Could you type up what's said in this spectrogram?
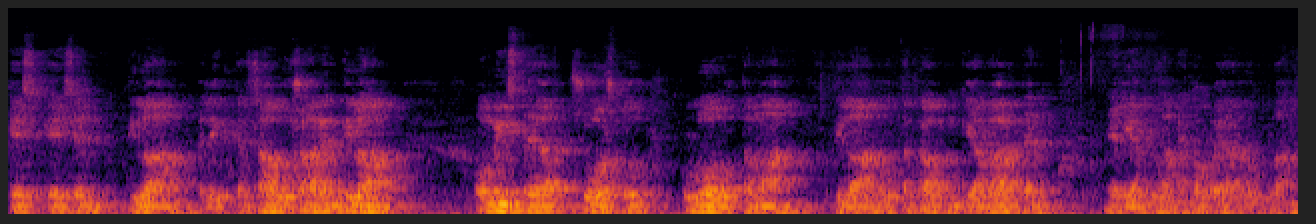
keskeisen tilan, eli Savosaaren tilan omistaja suostui luovuttamaan tilaa uutta kaupunkia varten 4000 hopearuplan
